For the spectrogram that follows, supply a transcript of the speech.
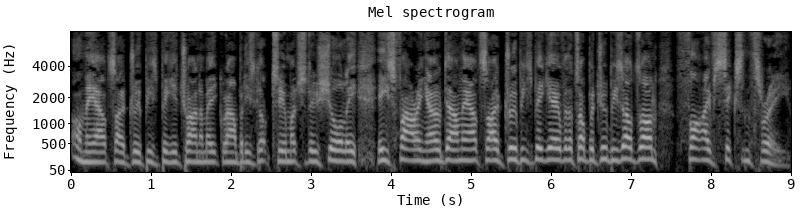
on the outside. Droopys Biggy trying to make ground, but he's got too much to do. Surely he's firing home down the outside. Droopys Biggy over the top with Droopys Odds On five, six, and three.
